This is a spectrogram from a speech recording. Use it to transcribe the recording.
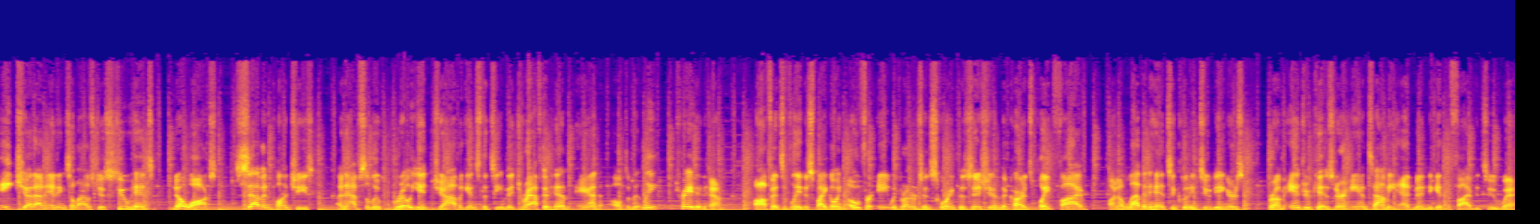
eight shutout innings, allows just two hits, no walks, seven punchies, an absolute brilliant job against the team that drafted him and ultimately traded him. Offensively, despite going 0 for 8 with runners in scoring position, the Cards played 5 on 11 hits, including two dingers from Andrew Knizner and Tommy Edman to get the 5 2 win.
